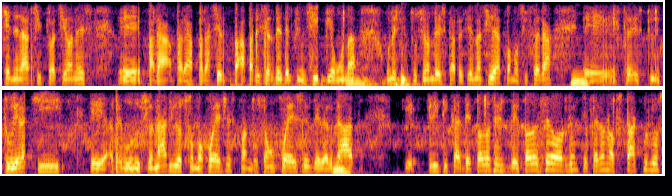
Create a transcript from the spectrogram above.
generar situaciones eh, para, para, para hacer pa- aparecer desde el principio una, una institución de esta recién nacida como si fuera eh, este- estu- estuviera aquí eh, revolucionarios como jueces cuando son jueces de verdad eh, críticas de todo, ese, de todo ese orden que fueron obstáculos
